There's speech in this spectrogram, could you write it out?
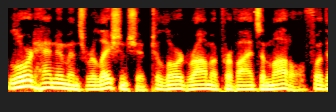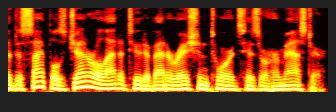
Lord Hanuman's relationship to Lord Rama provides a model for the disciple's general attitude of adoration towards his or her master.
